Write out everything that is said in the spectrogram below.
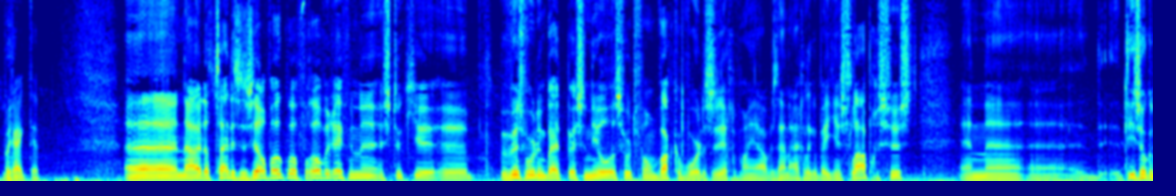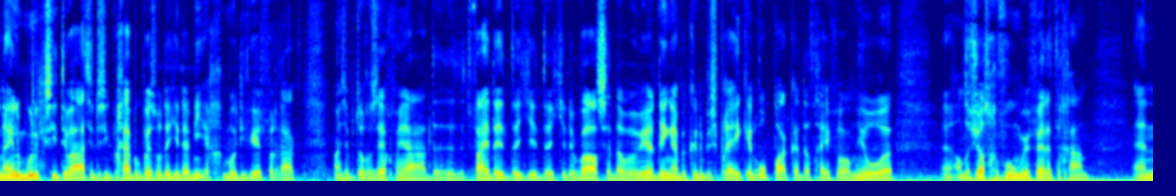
bereikt hebt? Uh, nou, dat zeiden ze zelf ook wel. Vooral weer even een, stukje uh, bewustwording bij het personeel. Een soort van wakker worden. Ze zeggen van ja, we zijn eigenlijk een beetje in slaap gesust. En uh, het is ook een hele moeilijke situatie. Dus ik begrijp ook best wel dat je daar niet echt gemotiveerd voor raakt. Maar ze hebben toch gezegd van ja, het feit dat je, dat je er was. En dat we weer dingen hebben kunnen bespreken en oppakken. Dat geeft wel een heel enthousiast gevoel om weer verder te gaan. En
